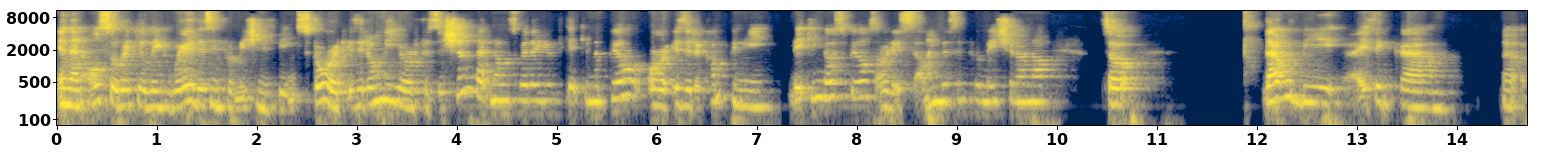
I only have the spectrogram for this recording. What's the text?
and then also regulate where this information is being stored. Is it only your physician that knows whether you've taken the pill, or is it a company making those pills? Are they selling this information or not? So that would be, I think, um, uh,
